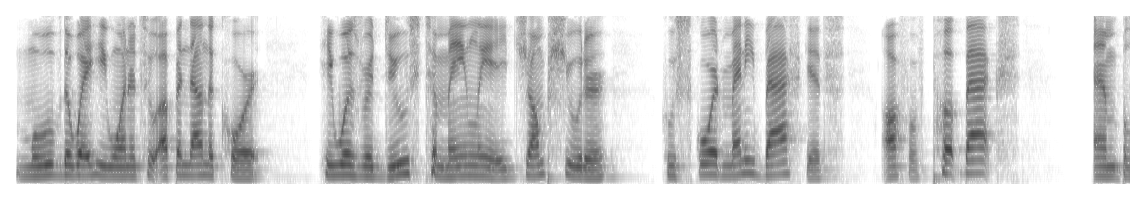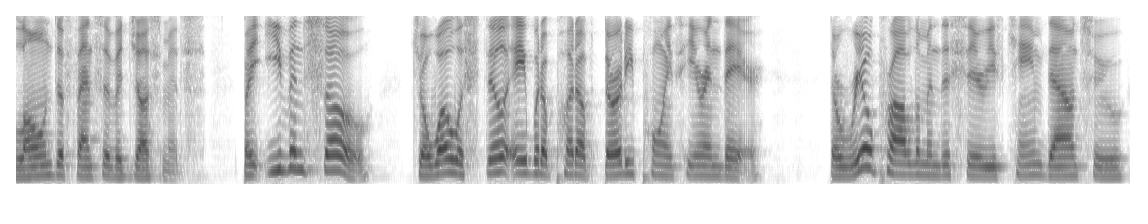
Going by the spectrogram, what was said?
move the way he wanted to up and down the court, he was reduced to mainly a jump shooter who scored many baskets off of putbacks and blown defensive adjustments. But even so, Joel was still able to put up 30 points here and there. The real problem in this series came down to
